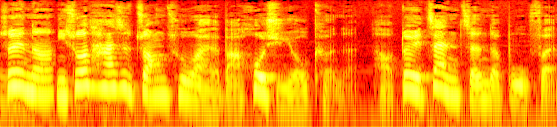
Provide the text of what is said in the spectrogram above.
所以呢，你说他是装出来的吧？或许有可能。好，对战争的部分。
